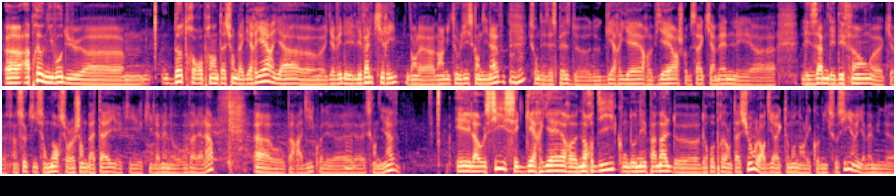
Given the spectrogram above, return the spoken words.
Euh, après, au niveau du, euh, d'autres représentations de la guerrière, il y, euh, il y avait les, les Valkyries dans la, dans la, mythologie scandinave, mhm. qui sont des espèces de, guerrières vierges comme ça, qui amènent les, les âmes des défunts, enfin ceux qui sont morts sur le champ de bataille et qui, qui l'amènent au, Valhalla, au paradis quoi, de, mhm. scandinave. Et là aussi, ces guerrières nordiques ont donné pas mal de, représentations, alors directement dans les comics aussi. Hein. il y a même une,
